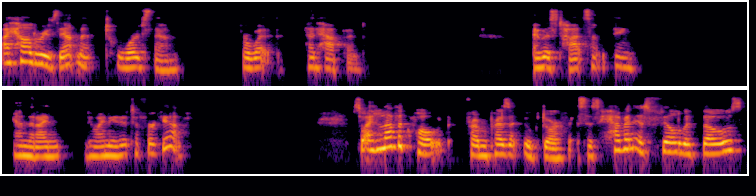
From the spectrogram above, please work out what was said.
I held resentment towards them for what had happened. I was taught something and that I knew I needed to forgive. So I love the quote from President Uchtdorf. It says, Heaven is filled with those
